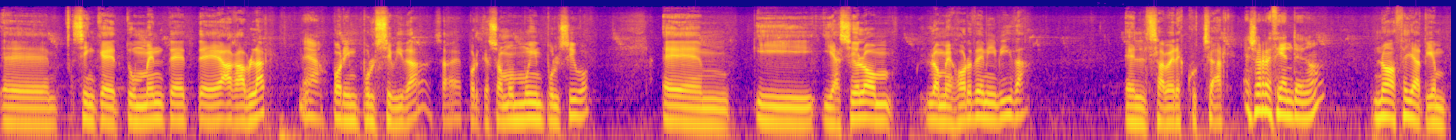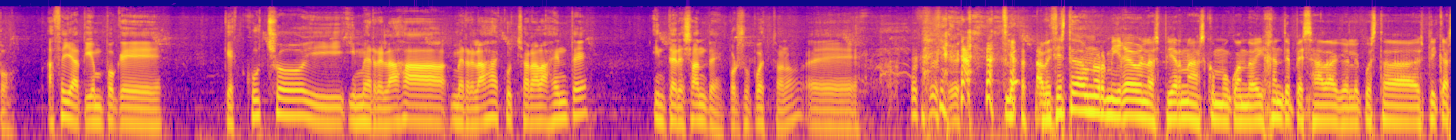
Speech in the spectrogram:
eh, sin que tu mente te haga hablar por impulsividad, ¿sabes? Porque somos muy impulsivos. Eh, y, y ha sido lo, lo mejor de mi vida el saber escuchar. Eso es reciente, ¿no? No, hace ya tiempo. Hace ya tiempo que, que escucho y, y me relaja me relaja escuchar a la gente. Interesante, por supuesto, ¿no? Eh, a, veces te da un hormigueo en las piernas, como cuando hay gente pesada que le cuesta explicar.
